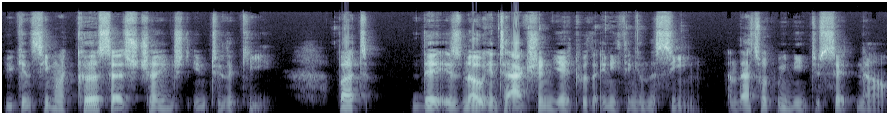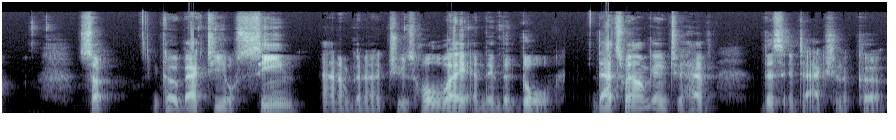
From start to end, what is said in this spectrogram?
you can see my cursor has changed into the key. But there is no interaction yet with anything in the scene. And that's what we need to set now. So go back to your scene and I'm going to choose hallway and then the door. That's where I'm going to have this interaction occur.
